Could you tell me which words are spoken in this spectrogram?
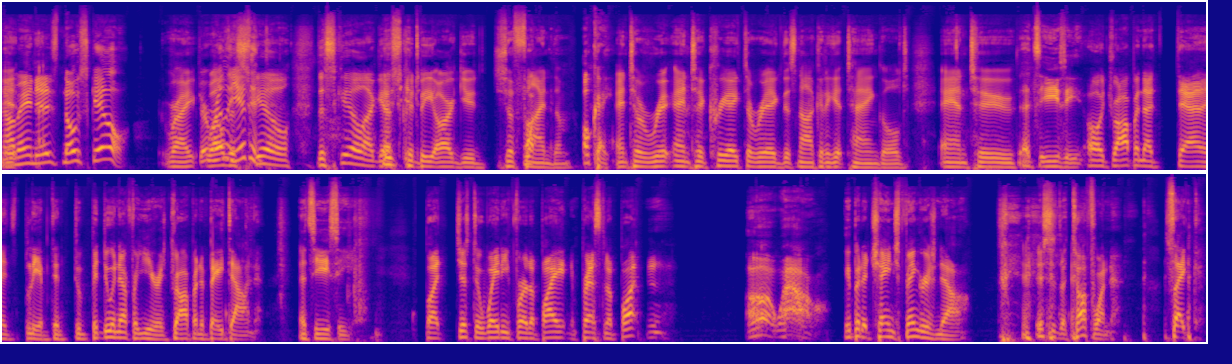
I It- mean, there's no skill. Right. there well, really the isn't. skill, the skill, I guess, It's- could be argued to find them. Okay. and to ri- and to create the rig that's not going to get tangled and to That's easy. Oh, dropping that down. It's believe been doing that for years. Dropping a bait down. That's easy. But just to waiting for the bite and pressing a button. Oh wow! You better change fingers now. This is a tough one. It's like,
